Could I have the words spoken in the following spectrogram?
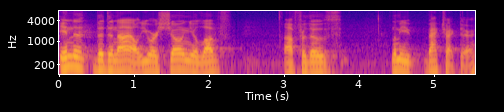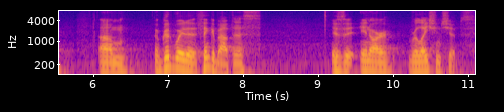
In the, the denial, you are showing your love uh, for those. Let me backtrack there. Um, a good way to think about this is in our relationships,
